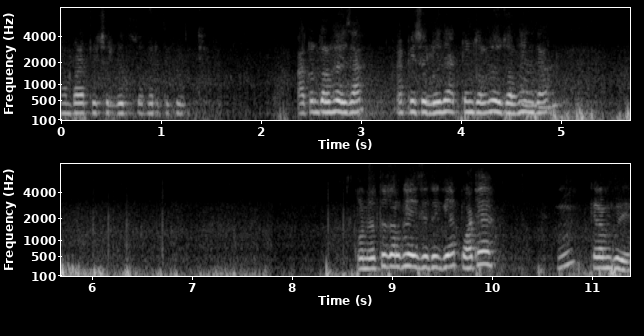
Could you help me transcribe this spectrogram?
আমার পিছল গিয়ে চোখের দিকে আটন জল হয়ে যা, আর পিছল গেছে আটন জল হয়ে জল হয়ে যা। কোন জল খেয়েছে তুই গিয়ে? পটে? হুম? কেরম করে?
